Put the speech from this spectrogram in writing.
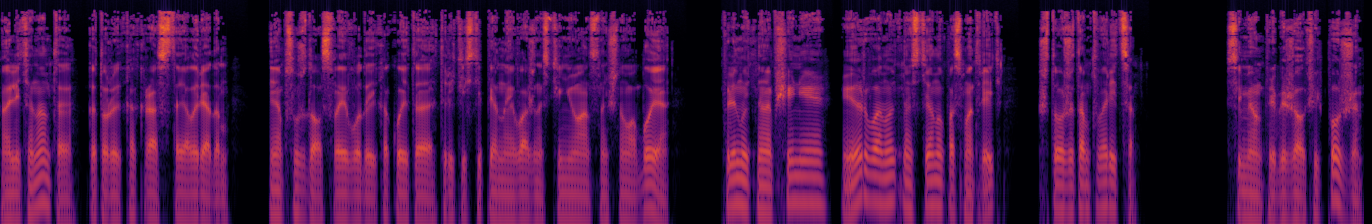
а лейтенанта, который как раз стоял рядом и обсуждал своей водой какой-то третьестепенной важности нюанс ночного боя, плюнуть на общение и рвануть на стену посмотреть, что же там творится. Семен прибежал чуть позже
